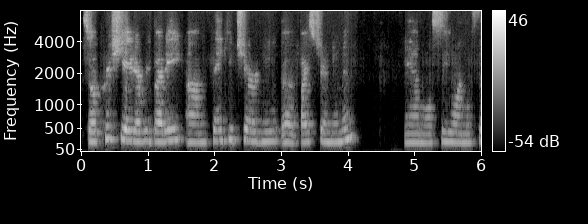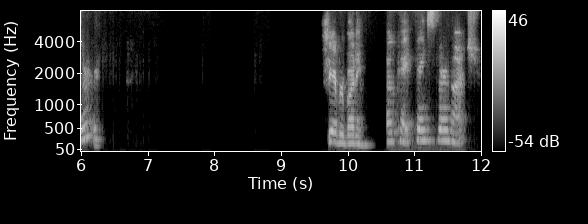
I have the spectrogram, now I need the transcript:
So appreciate everybody. Um, thank you, Chair, New- uh, Vice Chair Newman, and we'll see you on the third. See everybody. Okay, thanks very much.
